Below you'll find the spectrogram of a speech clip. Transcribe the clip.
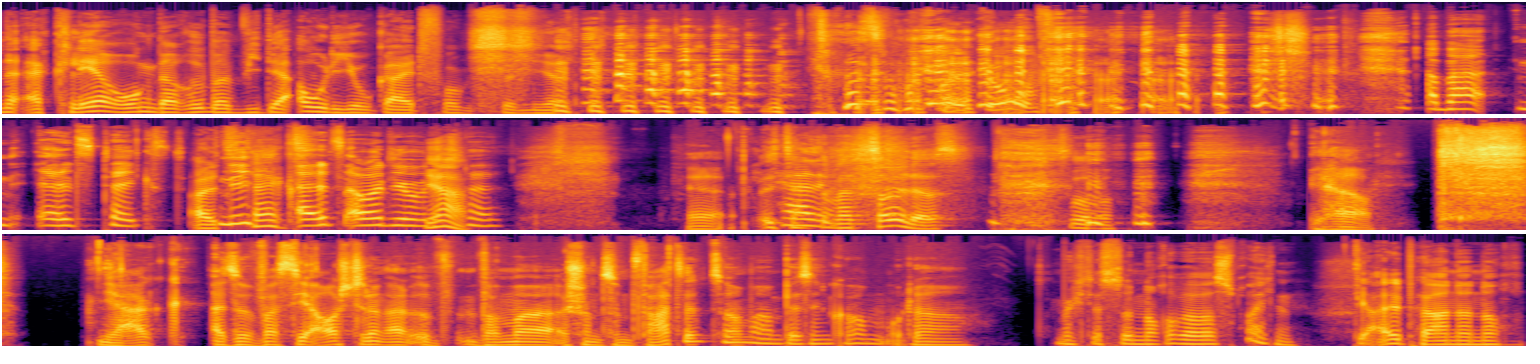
eine Erklärung darüber, wie der Audioguide funktioniert. das war voll doof. Aber als Text, Als nicht Text. als Audio. Ja. Ja. Ich Herrlich. dachte, was soll das? So. Ja. Ja, also was die Ausstellung an, wollen wir schon zum Fazit so mal ein bisschen kommen? Oder Möchtest du noch über was sprechen? Die Alphörner noch?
